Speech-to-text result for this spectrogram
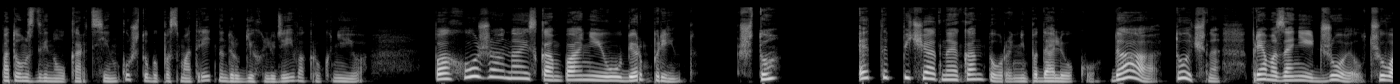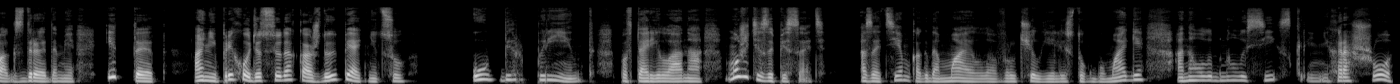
потом сдвинул картинку, чтобы посмотреть на других людей вокруг нее. «Похоже, она из компании Uber Print». «Что?» «Это печатная контора неподалеку. Да, точно. Прямо за ней Джоэл, чувак с дредами, и Тед. Они приходят сюда каждую пятницу. «Уберпринт», — повторила она. «Можете записать?» А затем, когда Майло вручил ей листок бумаги, она улыбнулась искренне, хорошо,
